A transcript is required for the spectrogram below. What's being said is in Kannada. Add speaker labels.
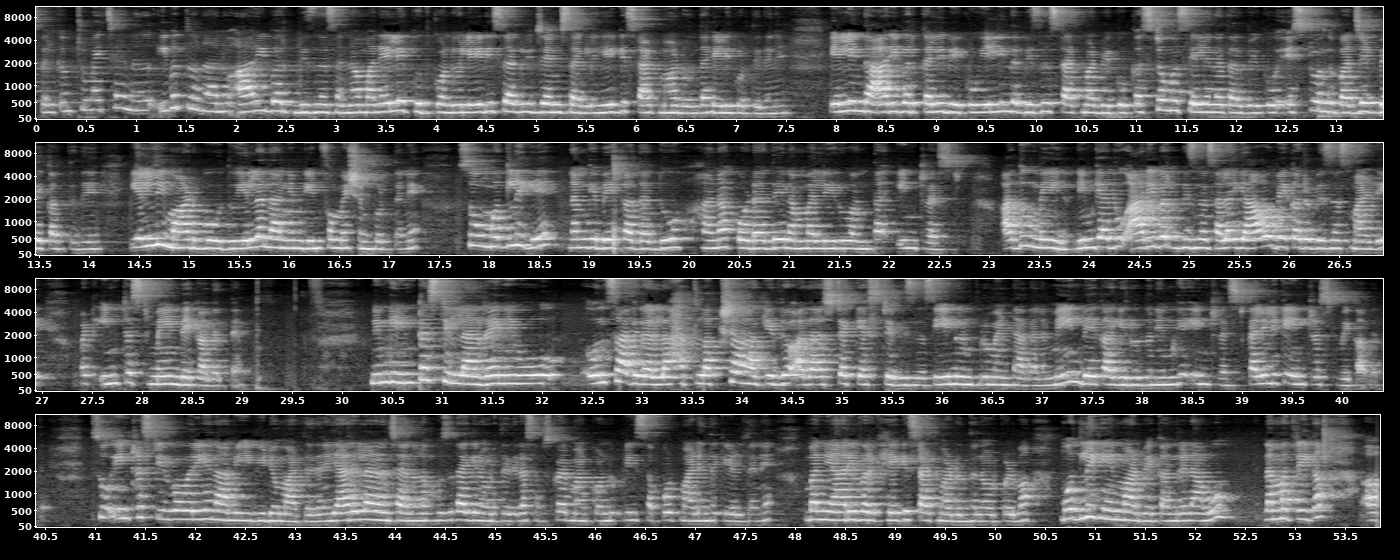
Speaker 1: Friends welcome to my channel ಇವತ್ತು ನಾನು ಆರಿ ವರ್ಕ್ ಬಿಸ್ನೆಸ್ಸನ್ನು ಮನೆಯಲ್ಲೇ ಕೂತ್ಕೊಂಡು ಲೇಡೀಸ್ ಆಗಲಿ ಜೆಂಟ್ಸ್ ಆಗಲಿ ಹೇಗೆ ಸ್ಟಾರ್ಟ್ ಮಾಡು ಅಂತ ಹೇಳಿಕೊಡ್ತಿದ್ದೇನೆ. ಎಲ್ಲಿಂದ ಆರಿ ವರ್ಕ್ ಕಲಿಬೇಕು, ಎಲ್ಲಿಂದ ಬಿಸ್ನೆಸ್ ಸ್ಟಾರ್ಟ್ ಮಾಡಬೇಕು ಕಸ್ಟಮರ್ಸ್ ಎಲ್ಲಿಂದ ತರಬೇಕು ಎಷ್ಟು ಒಂದು ಬಜೆಟ್ ಬೇಕಾಗ್ತದೆ, ಎಲ್ಲಿ ಮಾಡ್ಬೋದು, ಎಲ್ಲ ನಾನು ನಿಮಗೆ ಇನ್ಫಾರ್ಮೇಷನ್ ಕೊಡ್ತೇನೆ. ಸೊ ಮೊದಲಿಗೆ ನಮಗೆ ಬೇಕಾದದ್ದು ಹಣ ಕೊಡದೆ ನಮ್ಮಲ್ಲಿ ಇರುವಂಥ ಇಂಟ್ರೆಸ್ಟ್ ಅದು ಮೇನ್ ನಿಮಗೆ ಅದು ಆರಿ ವರ್ಕ್ ಬಿಸ್ನೆಸ್ ಅಲ್ಲ, ಯಾವ ಬೇಕಾದರೂ ಬಿಸ್ನೆಸ್ ಮಾಡಿ ಬಟ್ ಇಂಟ್ರೆಸ್ಟ್ ಮೇನ್ ಬೇಕಾಗತ್ತೆ. ನಿಮಗೆ ಇಂಟ್ರೆಸ್ಟ್ ಇಲ್ಲ ಅಂದರೆ ನೀವು ಒಂದು ಸಾವಿರ ಅಲ್ಲ ಹತ್ತು ಲಕ್ಷ ಹಾಕಿದ್ರು ಅದು ಅಷ್ಟಕ್ಕೆ ಅಷ್ಟೇ ಬಿಸ್ನೆಸ್ ಏನು ಇಂಪ್ರೂವ್ಮೆಂಟ್ ಆಗಲ್ಲ. ಮೇನ್ ಬೇಕಾಗಿರೋದು ನಿಮಗೆ ಇಂಟ್ರೆಸ್ಟ್ ಕಲೀಲಿಕ್ಕೆ ಇಂಟ್ರೆಸ್ಟ್ ಬೇಕಾಗುತ್ತೆ. ಸೊ ಇಂಟ್ರೆಸ್ಟ್ ಇರುವವರಿಗೆ ನಾನು ಈ ವಿಡಿಯೋ ಮಾಡ್ತಾ ಇದ್ದೇನೆ. ಯಾರೆಲ್ಲ ನನ್ನ ಚಾನಲ್ನ ಹೊಸದಾಗಿ ನೋಡ್ತಾ ಇದ್ದೀರಾ ಸಬ್ಸ್ಕ್ರೈಬ್ ಮಾಡಿಕೊಂಡು ಪ್ಲೀಸ್ ಸಪೋರ್ಟ್ ಮಾಡಿ ಅಂತ ಕೇಳ್ತೇನೆ. ಬನ್ನಿ ವರ್ಕ್ ಹೇಗೆ ಸ್ಟಾರ್ಟ್ ಮಾಡೋದು ಅಂತ ನೋಡ್ಕೊಳ್ವಾ. ಮೊದಲಿಗೆ ಏನು ಮಾಡಬೇಕಂದ್ರೆ ನಾವು ನಮ್ಮ ಹತ್ರ ಈಗ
